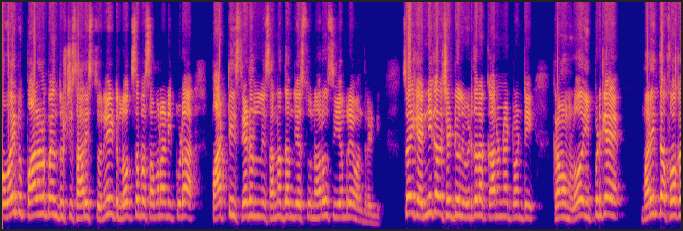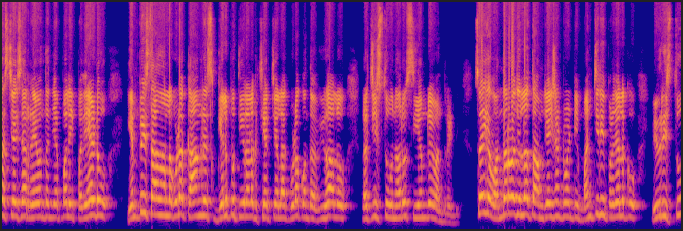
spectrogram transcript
ఓవైపు పాలనపైన దృష్టి సారిస్తూనే ఇటు లోక్సభ సమరానికి కూడా పార్టీ శ్రేణుల్ని సన్నద్ధం చేస్తున్నారు సీఎం రేవంత్ రెడ్డి. సో ఇక ఎన్నికల షెడ్యూల్ విడుదల కానున్నటువంటి క్రమంలో ఇప్పటికే మరింత ఫోకస్ చేశారు రేవంత్ అని చెప్పాలి. పదిహేడు ఎంపీ స్థానాల్లో కూడా కాంగ్రెస్ గెలుపు తీరాలకు చేర్చేలా కూడా కొంత వ్యూహాలు రచిస్తూ ఉన్నారు సీఎం రేవంత్ రెడ్డి. సో ఇక వంద రోజుల్లో తాము చేసినటువంటి మంచిని ప్రజలకు వివరిస్తూ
